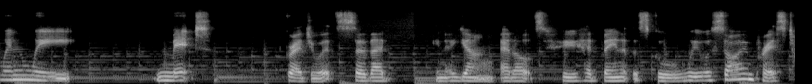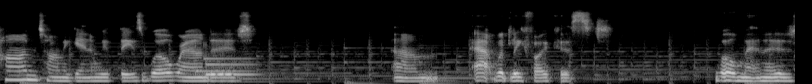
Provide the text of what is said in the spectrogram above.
When we met graduates, so that you know young adults who had been at the school, we were so impressed time and time again with these well-rounded, um, outwardly focused, well-mannered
